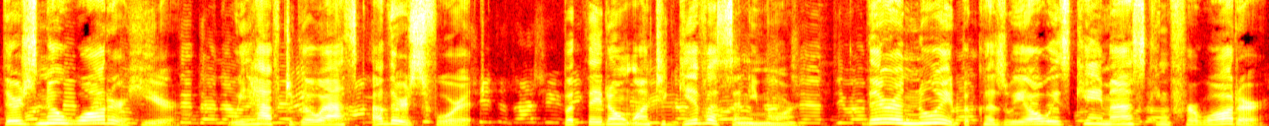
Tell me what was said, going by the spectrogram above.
There's no water here. We have to go ask others for it. But they don't want to give us any more. They're annoyed because we always came asking for water.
